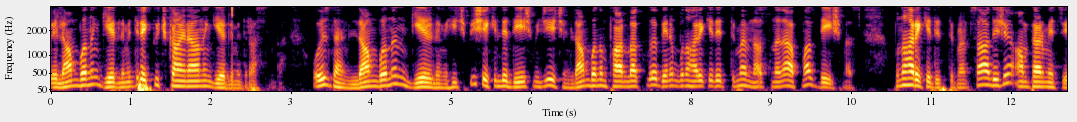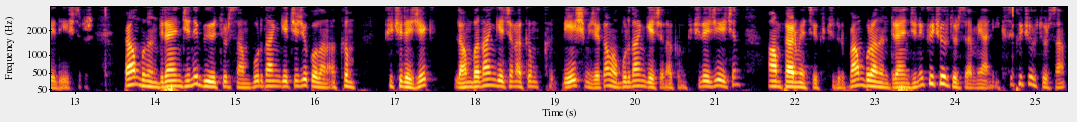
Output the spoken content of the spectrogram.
Ve lambanın gerilimi direkt güç kaynağının gerilimidir aslında. O yüzden lambanın gerilimi hiçbir şekilde değişmeyeceği için lambanın parlaklığı benim bunu hareket ettirmemle aslında ne yapmaz? Değişmez. Bunu hareket ettirmem sadece ampermetreyi değiştirir. Ben bunun direncini büyütürsem buradan geçecek olan akım küçülecek. Lambadan geçen akım değişmeyecek ama buradan geçen akım küçüleceği için ampermetre küçülür. Ben buranın direncini küçültürsem yani x'i küçültürsem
